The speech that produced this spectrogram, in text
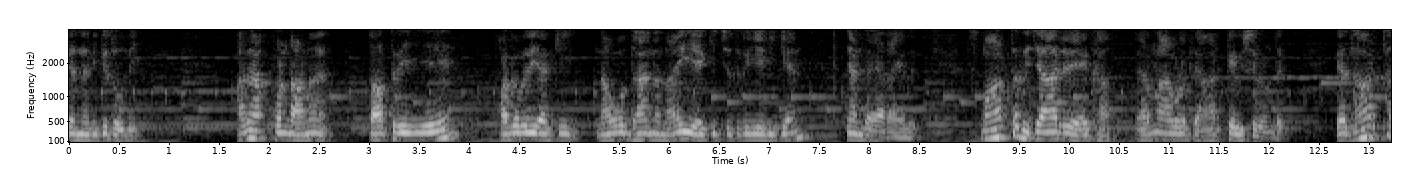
എന്നെനിക്ക് തോന്നി. അതുകൊണ്ടാണ് താത്രിയെ ഭഗവതിയാക്കി നവോത്ഥാന നായികയാക്കി ചിത്രീകരിക്കാൻ ഞാൻ തയ്യാറായത്. സ്മാർത്ഥ വിചാരരേഖ എറണാകുളത്തെ ആർക്കൈവ്സിലുണ്ട്. യഥാർത്ഥ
